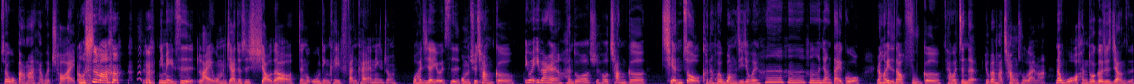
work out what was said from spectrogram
所以我爸妈才会超爱你。哦，是吗？你每一次来我们家就是笑到整个屋顶可以翻开来那种。我还记得有一次我们去唱歌，因为一般人很多时候唱歌。前奏可能会忘记，就会哼哼哼这样带过，然后一直到副歌才会真的有办法唱出来嘛。那我很多歌就是这样子，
